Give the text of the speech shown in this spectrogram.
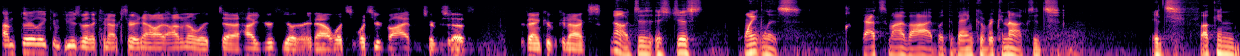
I'm thoroughly confused by the Canucks right now. I, I don't know what uh, how you're feeling right now. What's what's your vibe in terms of the Vancouver Canucks? No, it's just, it's just pointless. That's my vibe with the Vancouver Canucks. It's it's fucking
